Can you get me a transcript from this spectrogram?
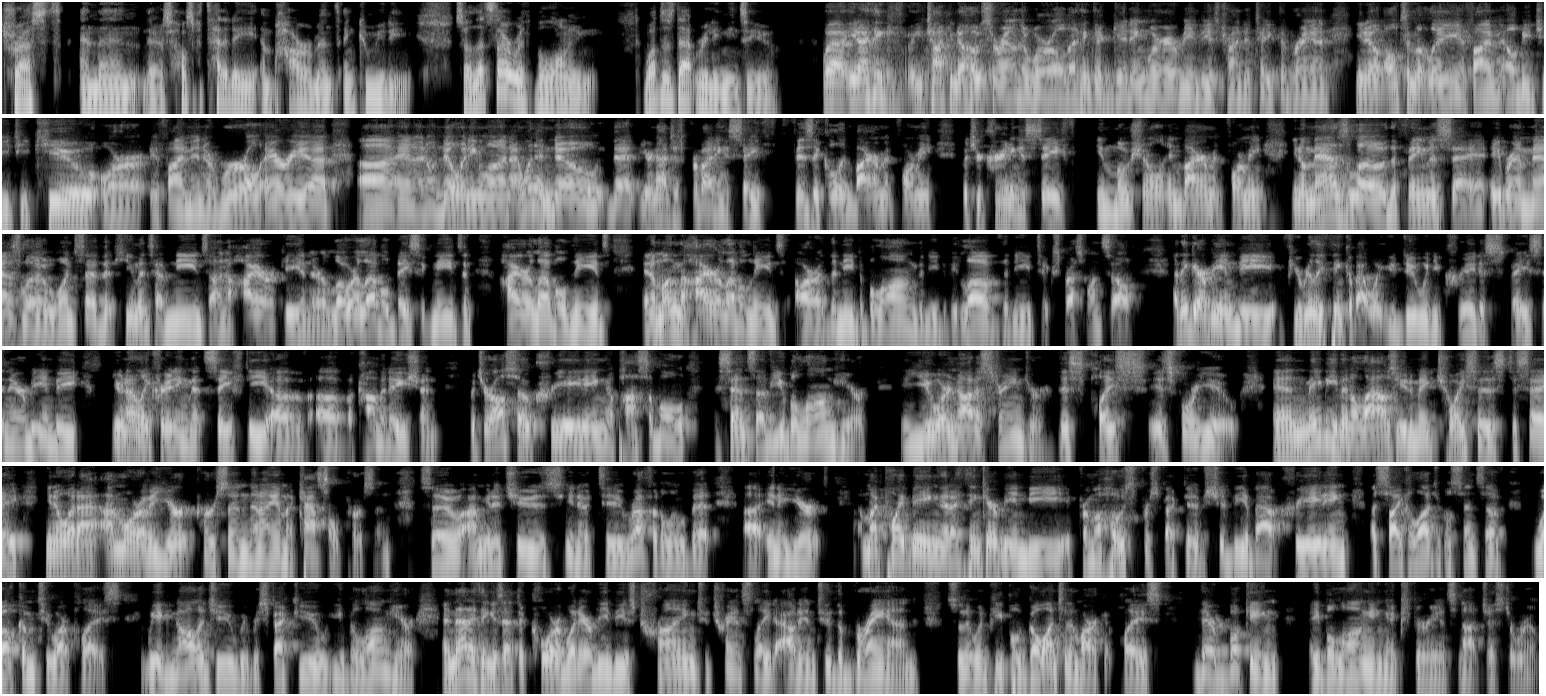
trust, and then there's hospitality, empowerment, and community. So let's start with belonging. What does that really mean to you? Well, you know, I think talking to hosts around the world, I think they're getting where Airbnb is trying to take the brand. You know, ultimately, if I'm LBGTQ or if I'm in a rural area uh, and I don't know anyone, I want to know that you're not just providing a safe physical environment for me, but you're creating a safe emotional environment for me. You know, Maslow, the famous uh, Abraham Maslow, once said that humans have needs on a hierarchy, and there are lower level basic needs and higher level needs. And among the higher level needs are the need to belong, the need to be loved, the need to express oneself. I think Airbnb, if you really think about what you do when you create a space in Airbnb, you're not only creating that safety of, of accommodation, but you're also creating a possible sense of you belong here you are not a stranger. This place is for you. And maybe even allows you to make choices to say, you know what, I, am more of a yurt person than I am a castle person. So I'm going to choose, you know, to rough it a little bit uh, in a yurt. My point being that I think Airbnb, from a host perspective, should be about creating a psychological sense of welcome to our place. We acknowledge you, we respect you, you belong here. And that I think is at the core of what Airbnb is trying to translate out into the brand so that when people go onto the marketplace, they're booking a belonging experience, not just a room.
